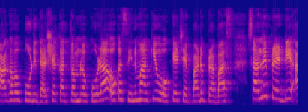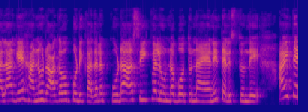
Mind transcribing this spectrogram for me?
రాఘవపూడి దర్శకత్వంలో కూడా ఒక సినిమాకి ఓకే చెప్పాడు ప్రభాస్. సందీప్ రెడ్డి అలాగే హను రాఘవపూడి కథలకు కూడా సీక్వెల్ ఉండబోతున్నాయని తెలుస్తుంది. అయితే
